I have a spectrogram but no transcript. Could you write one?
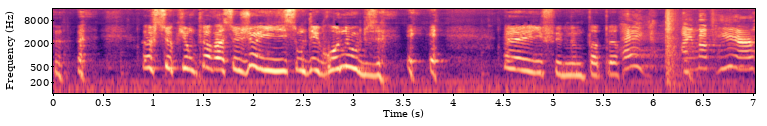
Euh, Ceux qui ont peur à ce jeu, ils sont des gros noobs. Eh, il fait même pas peur. Hey, I'm up here.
